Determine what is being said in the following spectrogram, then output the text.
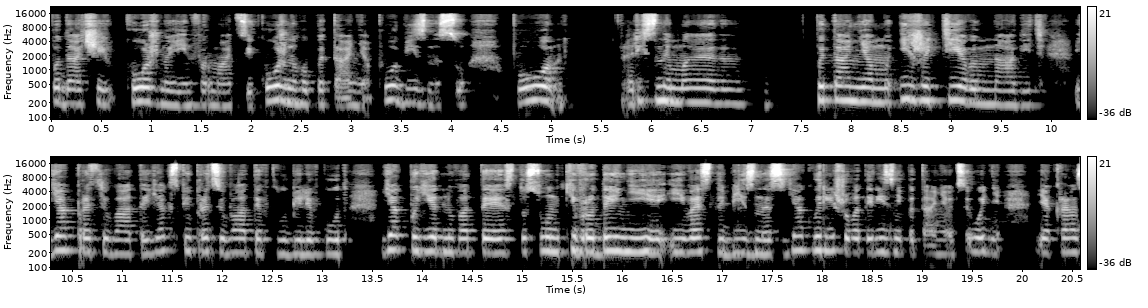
подачі кожної інформації, кожного питання по бізнесу, по різним е, питанням і життєвим навіть, як працювати, як співпрацювати в клубі Лівгуд, як поєднувати стосунки в родині і вести бізнес, як вирішувати різні питання. От сьогодні якраз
